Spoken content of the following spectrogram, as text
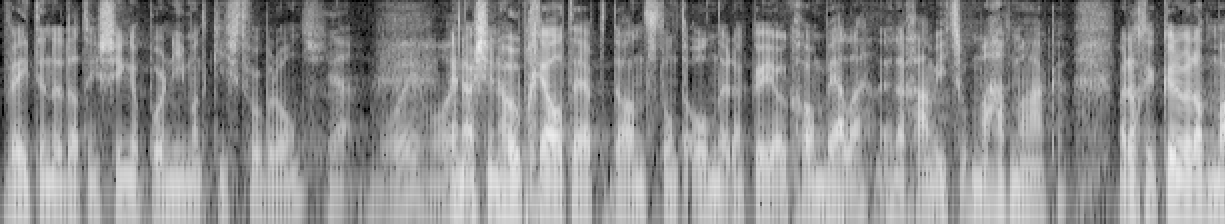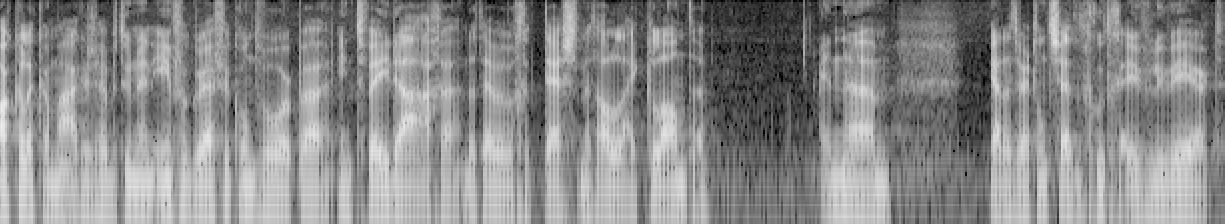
Wetende dat in Singapore niemand kiest voor brons. Ja. Mooi. Mooi. En als je een hoop geld hebt, dan stond eronder, dan kun je ook gewoon bellen. En dan gaan we iets op maat maken. Maar dacht ik, kunnen we dat makkelijker maken? Dus we hebben toen een infographic ontworpen in twee dagen. Dat hebben we getest met allerlei klanten. En ehm, ja, dat werd ontzettend goed geëvalueerd.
